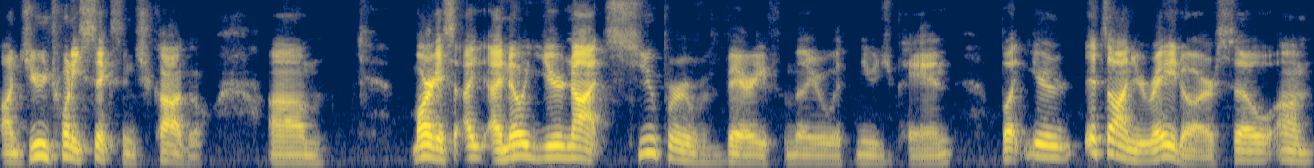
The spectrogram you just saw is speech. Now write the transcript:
on June 26th in Chicago. Um, Marcus, I, I know you're not super very familiar with New Japan, but you're it's on your radar. So, um,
